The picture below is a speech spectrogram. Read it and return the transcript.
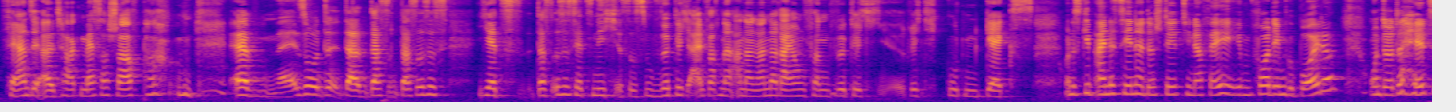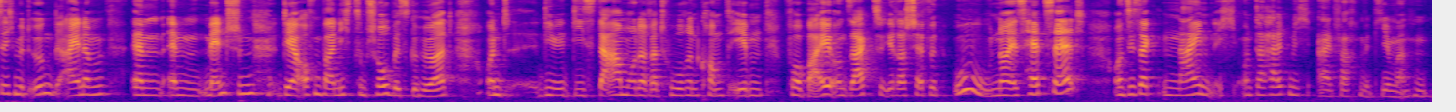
Fernsehalltag messerscharf. ähm, so, da, das, das ist es jetzt, das ist es jetzt nicht. Es ist wirklich einfach eine Aneinanderreihung von wirklich richtig guten Gags. Und es gibt eine Szene, da steht Tina Fey eben vor dem Gebäude und unterhält sich mit irgendeinem ähm, ähm, Menschen, der offenbar nicht zum Showbiz gehört. Und die, die Star-Moderatorin kommt eben vorbei und sagt zu ihrer Chefin, uh, neues Headset. Und sie sagt, nein, ich unterhalte mich einfach mit jemandem.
